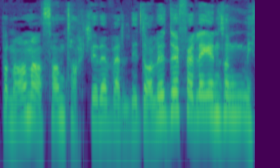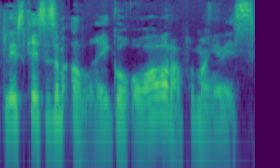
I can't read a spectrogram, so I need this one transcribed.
bananas, han takler det veldig dårlig. Det føler jeg er en sånn midtlivskrise som aldri går over, da, på mange vis.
